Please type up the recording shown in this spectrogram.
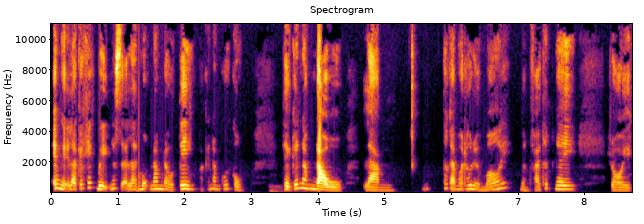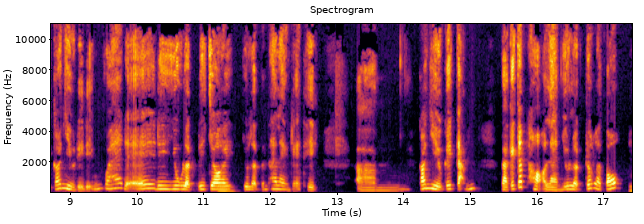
em nghĩ là cái khác biệt nó sẽ là một năm đầu tiên và cái năm cuối cùng Ừ. thì cái năm đầu làm tất cả mọi thứ đều mới mình phải thích nghi rồi có nhiều địa điểm quá để đi du lịch đi chơi ừ. du lịch bên Thái Lan rẻ thiệt um, có nhiều cái cảnh và cái cách họ làm du lịch rất là tốt ừ.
